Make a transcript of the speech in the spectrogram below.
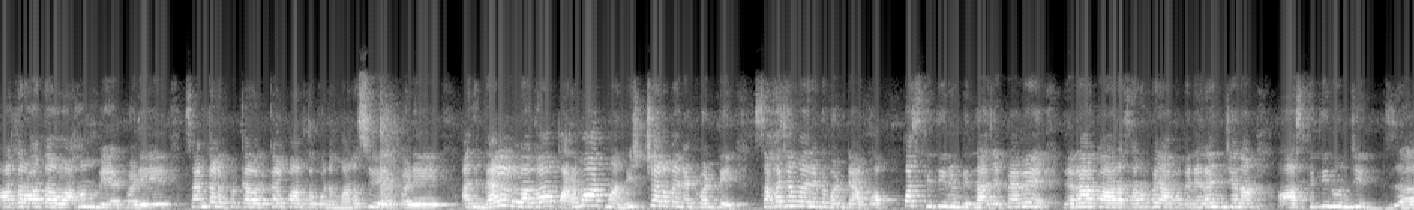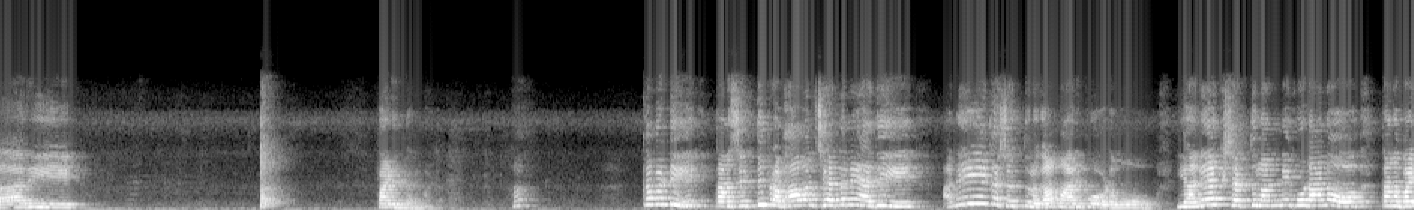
ఆ తర్వాత అహం ఏర్పడి సంకల్ప వికల్పాలతో కూడిన మనసు ఏర్పడి అది మెల్లగా పరమాత్మ నిశ్చలమైనటువంటి సహజమైనటువంటి ఆ గొప్ప స్థితి నుండి నా చెప్పామే? నిరాకార సర్వవ్యాపక నిరంజన ఆ స్థితి నుంచి జారి పడిందనమాట కాబట్టి తన శక్తి ప్రభావం చేతనే అది అనేక శక్తులుగా మారిపోవడము. ఈ అనేక శక్తులన్నీ కూడాను తనపై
